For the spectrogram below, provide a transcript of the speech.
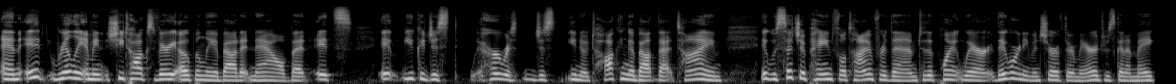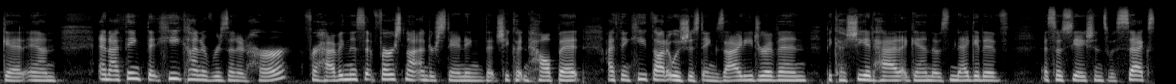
And it really, I mean, she talks very openly about it now, but it's, it, you could just, her just, you know, talking about that time, it was such a painful time for them to the point where they weren't even sure if their marriage was going to make it. And, and I think that he kind of resented her for having this at first, not understanding that she couldn't help it. I think he thought it was just anxiety driven because she had had, again, those negative associations with sex.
